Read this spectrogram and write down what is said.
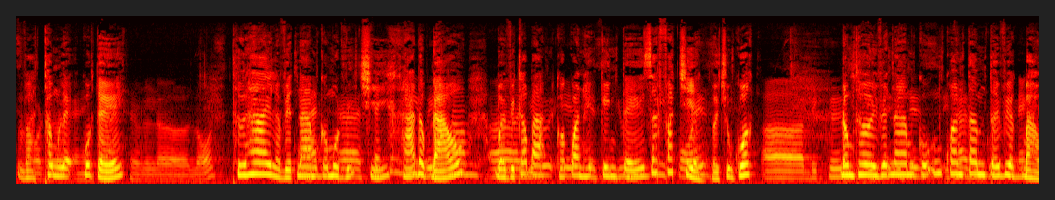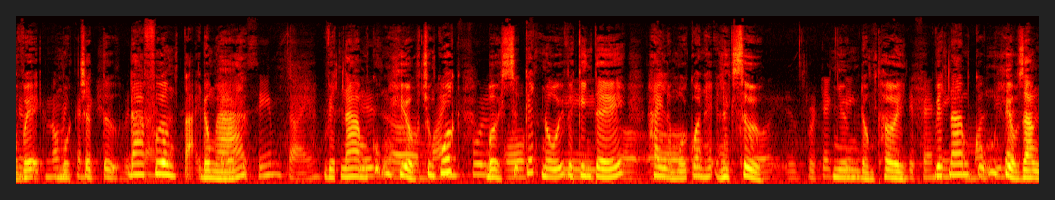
và thông lệ quốc tế. Thứ hai là Việt Nam có một vị trí khá độc đáo bởi vì các bạn có quan hệ kinh tế rất phát triển với Trung Quốc. Đồng thời, Việt Nam cũng quan tâm tới việc bảo vệ một trật tự đa phương tại Đông Á. Việt Nam cũng hiểu Trung Quốc bởi sự kết nối về kinh tế hay là mối quan hệ lịch sử nhưng đồng thời Việt Nam cũng hiểu rằng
